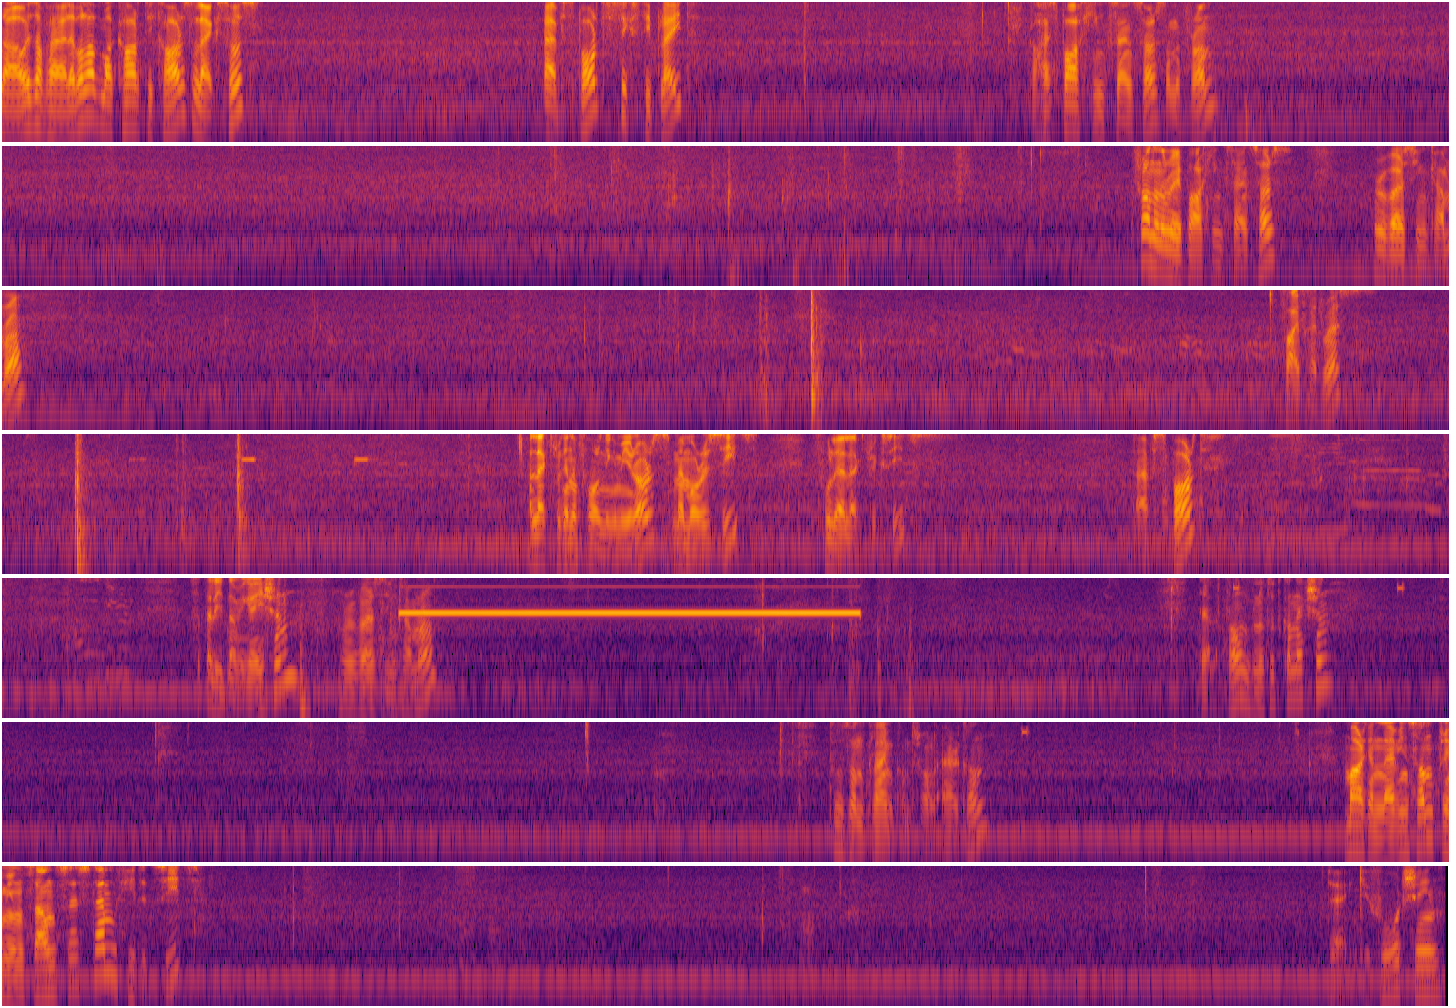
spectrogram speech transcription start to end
Now is available at McCarthy Cars Lexus F Sport 60 plate. Has parking sensors on the front. Front and rear parking sensors, reversing camera. Five headrests. Electric and folding mirrors, memory seats, fully electric seats. F Sport. Satellite navigation, reversing camera. Telephone, Bluetooth connection. Two-zone climate control aircon. Mark and Levinson premium sound system, heated seats. Thank you for watching.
